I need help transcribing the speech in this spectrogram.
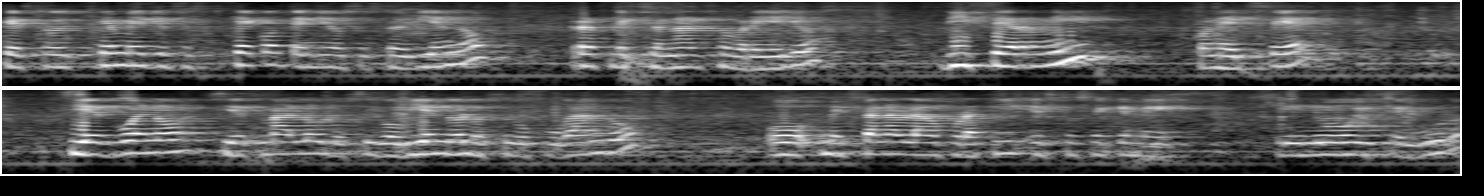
qué, medios, qué contenidos estoy viendo, reflexionar sobre ellos, discernir con el ser, si es bueno, si es malo, lo sigo viendo, lo sigo jugando, o me están hablando por aquí, esto sé que, me, que no es seguro,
